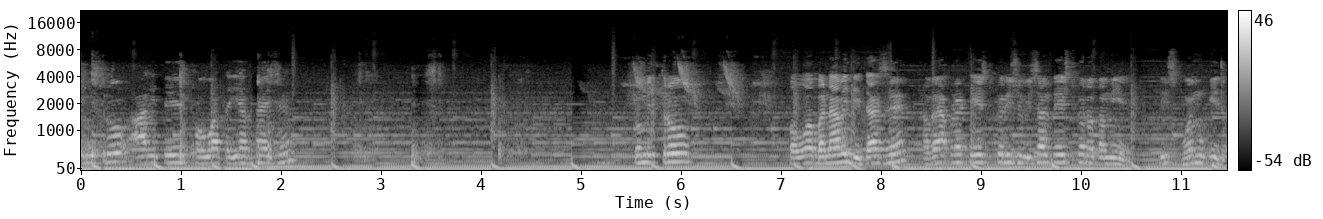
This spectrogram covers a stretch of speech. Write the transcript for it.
મિત્રો, આ રીતે પૌવા તૈયાર થાય છે. તો મિત્રો પૌવા બનાવી દીધા છે. હવે આપણે ટેસ્ટ કરીશું. વિશાલ, ટેસ્ટ કરો તમે ડીશ હોય મૂકી દો.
